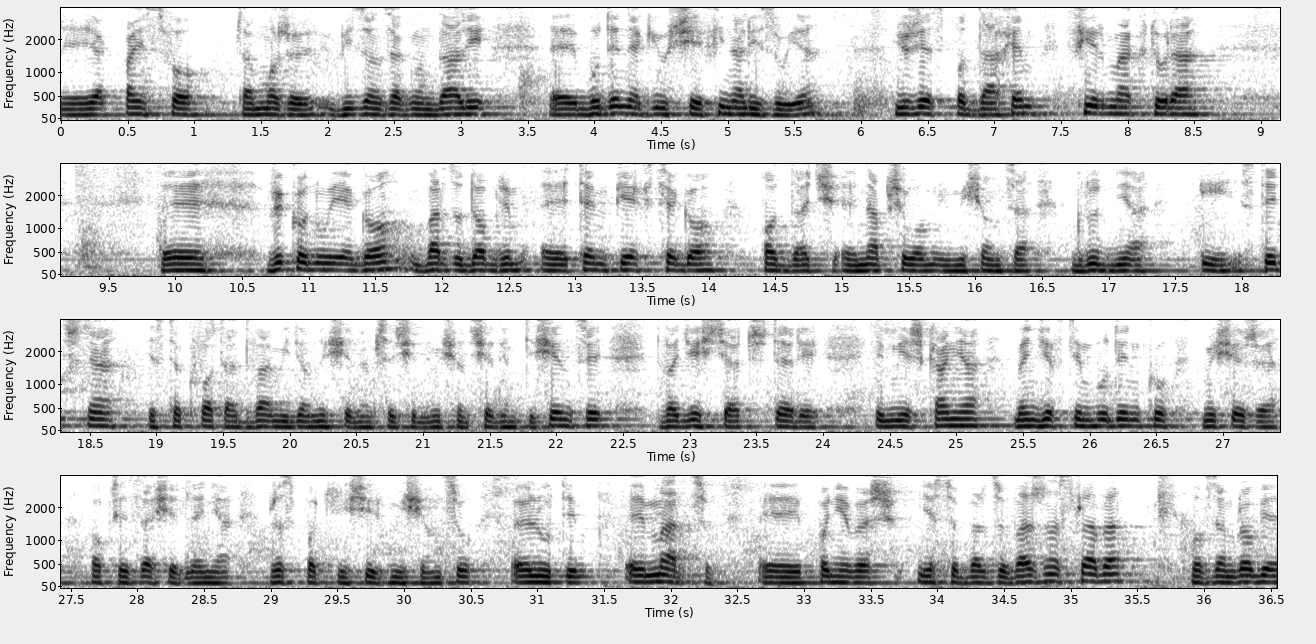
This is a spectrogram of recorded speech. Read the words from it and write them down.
E, jak Państwo tam może widzą, zaglądali, budynek już się finalizuje, już jest pod dachem. Firma, która wykonuje go w bardzo dobrym tempie, chce go oddać e, na przełomie miesiąca grudnia i stycznia. Jest to kwota 2 777 tysięcy, 24 mieszkania będzie w tym budynku. Myślę, że okres zasiedlenia rozpocznie się w miesiącu e, lutym, e, marcu, ponieważ jest to bardzo ważna sprawa, bo w Zambrowie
